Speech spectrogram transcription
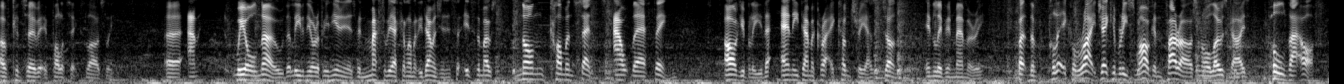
of conservative politics, largely. Uh, and we all know that leaving the European Union has been massively economically damaging. It's, it's the most non-common sense, out there thing, arguably, that any democratic country has done in living memory. But the political right, Jacob Rees-Mogg and Farage and all those guys, pulled that off.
